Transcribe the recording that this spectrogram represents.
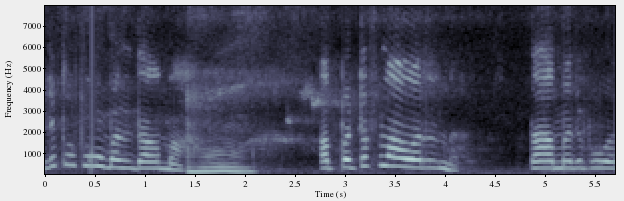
ഇതിപ്പോ ഡാമ. അപ്പുറത്തെ ഫ്ലവർ ഉണ്ട്. താമര പൂവ്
